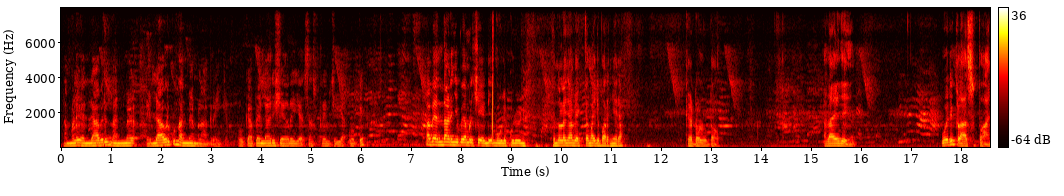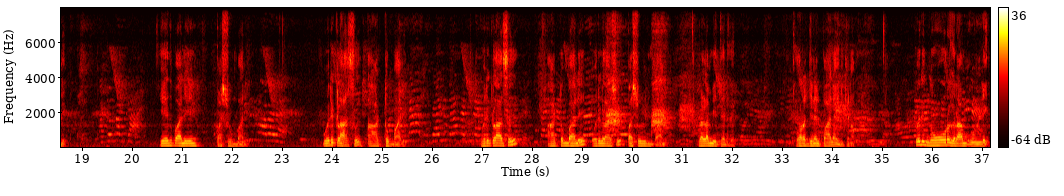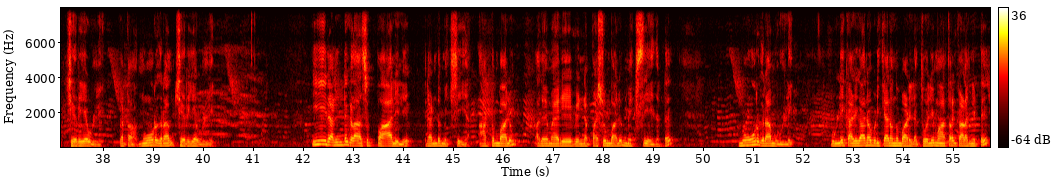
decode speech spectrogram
നമ്മൾ എല്ലാവരും നന്മ എല്ലാവർക്കും നന്മ നമ്മൾ ആഗ്രഹിക്കണം. ഓക്കെ അപ്പോൾ എല്ലാവരും ഷെയർ ചെയ്യുക സബ്സ്ക്രൈബ് ചെയ്യുക. ഓക്കെ അപ്പോൾ എന്താണ് ഇനിയിപ്പോൾ നമ്മൾ ചെയ്യേണ്ടത്? മൂലക്കുരുവിന് എന്നുള്ളത് ഞാൻ വ്യക്തമായിട്ട് പറഞ്ഞുതരാം. കേട്ടോളൂ കേട്ടോ അതായത് ഒരു ഗ്ലാസ് പാൽ. ഏത് പാൽ? പശുവും പാൽ. ഒരു ഗ്ലാസ് ആട്ടുംപാൽ ഒരു ഗ്ലാസ് ആട്ടുംപാൽ ഒരു ഗ്ലാസ് പശുവിൻ പാൽ വെള്ളം വീത്തരുത്. ഒറിജിനൽ പാലായിരിക്കണം. ഒരു നൂറ് ഗ്രാം ഉള്ളി ചെറിയ ഉള്ളി. കേട്ടോ? നൂറ് ഗ്രാം ചെറിയ ഉള്ളി. ഈ രണ്ട് ഗ്ലാസ് പാലിൽ രണ്ടും മിക്സ് ചെയ്യുക ആട്ടുംപാലും അതേമാതിരി പിന്നെ പശുവും പാലും മിക്സ് ചെയ്തിട്ട് നൂറ് ഗ്രാം ഉള്ളി. ഉള്ളി കഴുകാനോ പിടിക്കാനോ ഒന്നും പാടില്ല. തൊലി മാത്രം കളഞ്ഞിട്ട്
